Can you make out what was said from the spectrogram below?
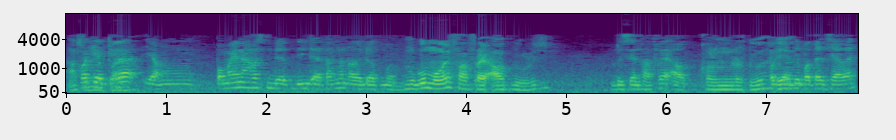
Apa Musim kira-kira yang pemain harus dida- didatangkan oleh Dortmund? gue maunya Favre out dulu sih Lucien Favre out. kalau menurut gue Pengganti potensialnya?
